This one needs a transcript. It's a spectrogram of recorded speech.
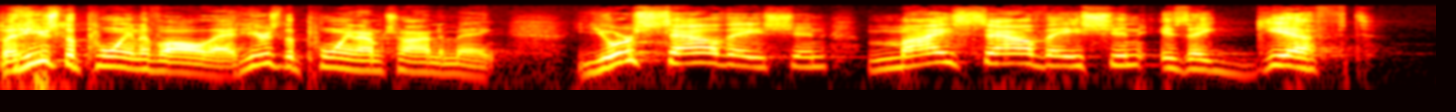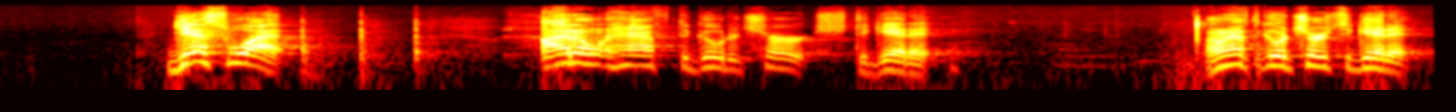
But here's the point of all that. Here's the point I'm trying to make. Your salvation, my salvation, is a gift. Guess what? I don't have to go to church to get it. I don't have to go to church to get it.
